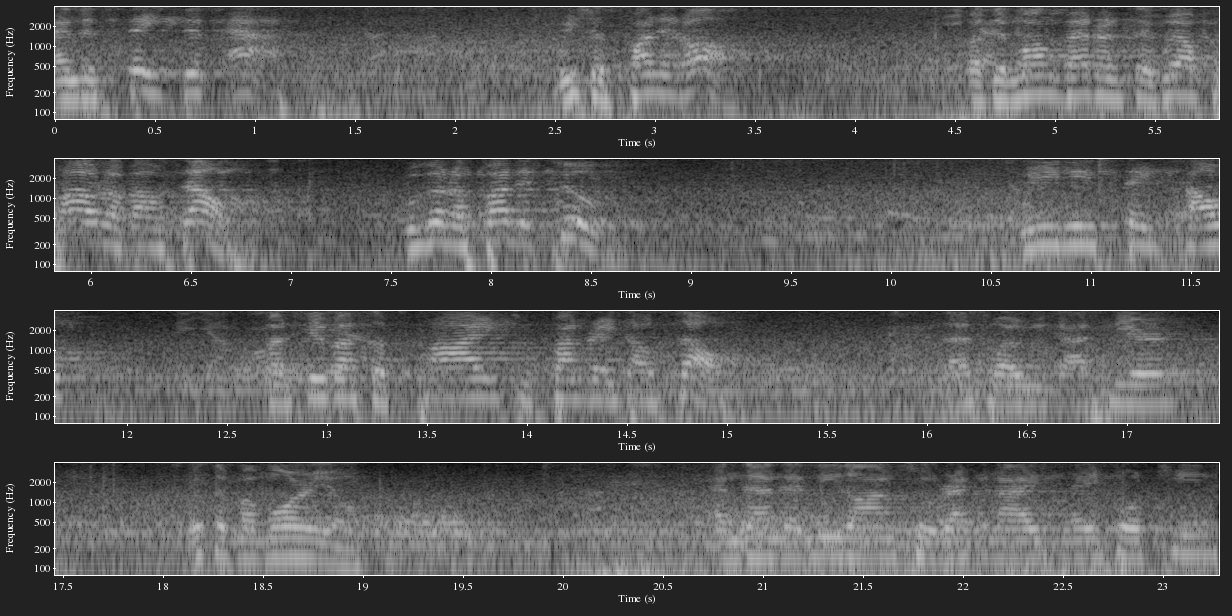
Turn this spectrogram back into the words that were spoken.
And the state did ask, we should fund it all. But the Hmong veterans said, we are proud of ourselves. We're going to fund it too. We need state help, but give us the pride to fundraise ourselves. That's why we got here with the memorial. And then they lead on to recognize May 14th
